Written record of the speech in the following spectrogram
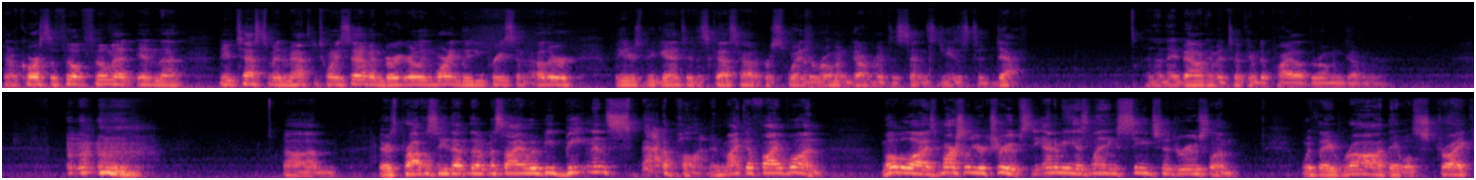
And of course, the fulfillment in the New Testament in Matthew 27, very early in the morning, leading priests and other leaders began to discuss how to persuade the Roman government to sentence Jesus to death. And then they bound him and took him to Pilate, the Roman governor. um, there's prophecy that the Messiah would be beaten and spat upon in Micah 5:1. Mobilize, marshal your troops. The enemy is laying siege to Jerusalem. With a rod they will strike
